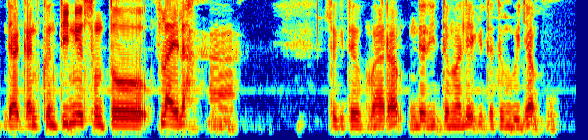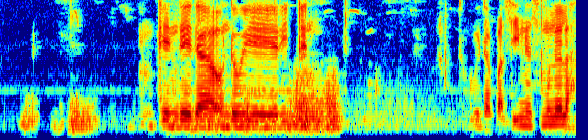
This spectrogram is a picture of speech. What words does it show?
dia akan continuous untuk fly lah. Ha. So kita berharap dia return balik kita tunggu jap. Mungkin dia dah on the way return. Tunggu dapat signal semula lah.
